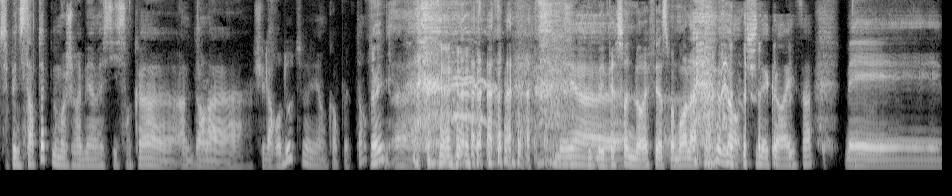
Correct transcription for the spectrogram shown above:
c'est pas une start-up, mais moi j'aurais bien investi 100K euh, dans la, chez la Redoute il y a encore peu de temps. Oui. Euh, mais, euh, Mais personne ne l'aurait fait à ce moment-là. non, je suis d'accord avec ça. Mais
